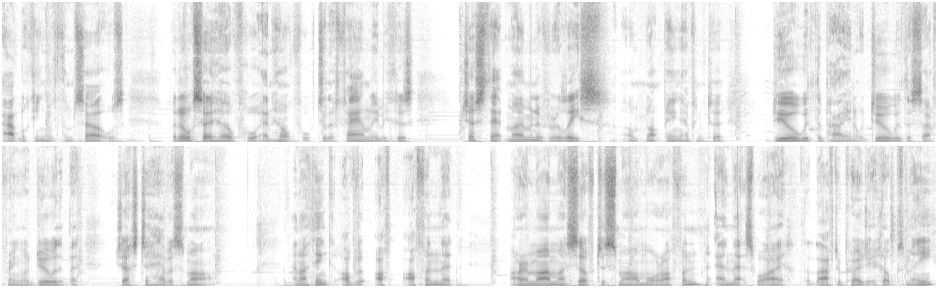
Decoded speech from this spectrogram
outlooking of themselves, but also helpful and helpful to the family because just that moment of release of not being having to deal with the pain or deal with the suffering or deal with it, but just to have a smile. And I think of, of, often that I remind myself to smile more often, and that's why the Laughter Project helps me.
